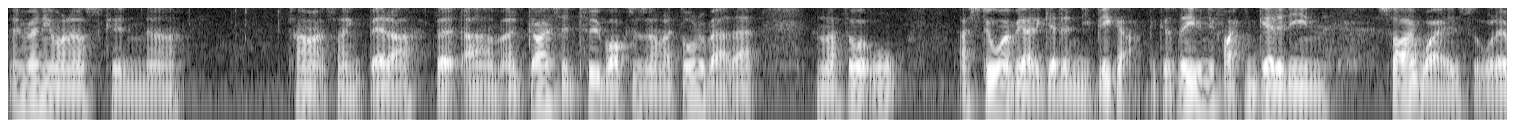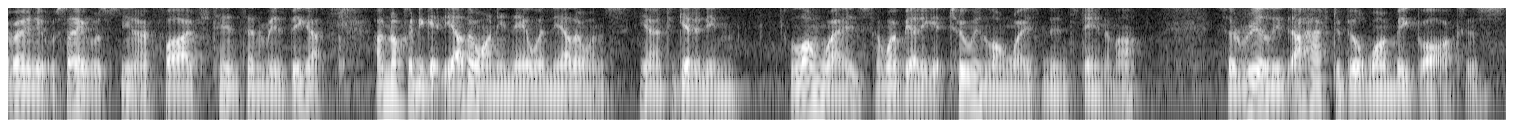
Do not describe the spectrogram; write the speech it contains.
If anyone else can uh, up with something better. But um, a guy said two boxes, and I thought about that, and I thought, well, I still won't be able to get it any bigger because even if I can get it in sideways or whatever, and it will say it was you know five to ten centimeters bigger, I'm not going to get the other one in there when the other one's you know to get it in long ways. I won't be able to get two in long ways and then stand them up. So really, I have to build one big box. It's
